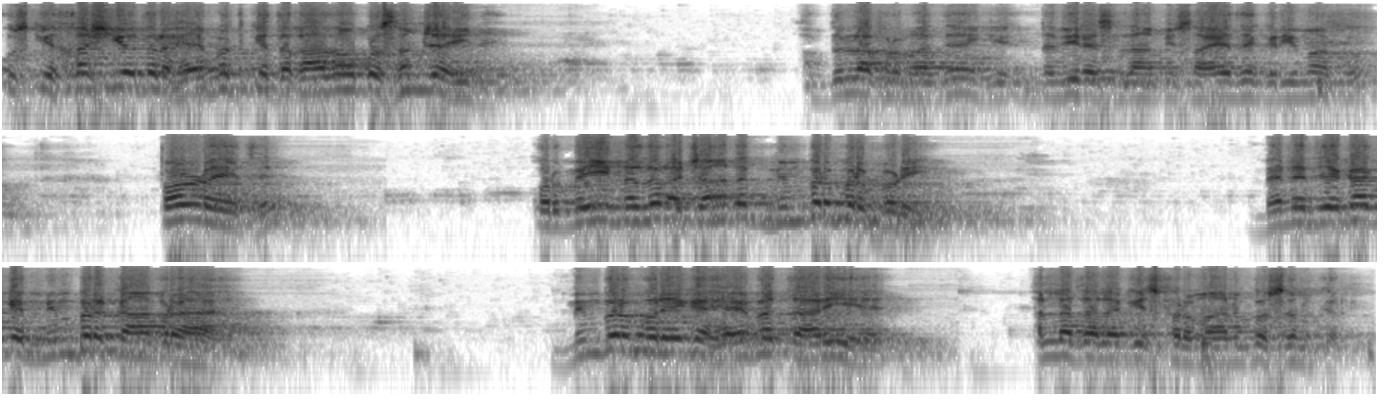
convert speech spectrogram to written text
اس کی خشیت اور حیبت کے تقاضوں کو سمجھا ہی نہیں۔ عبداللہ فرماتے ہیں کہ نبی اسلام اس آیت کریمہ کو پڑھ رہے تھے اور میری نظر اچانک ممبر پر پڑی۔ میں نے دیکھا کہ ممبر کانپ رہا ہے۔ ممبر پر ایک حیبت آ رہی ہے۔ اللہ تعالیٰ کے اس فرمان کو سن کر۔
